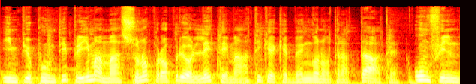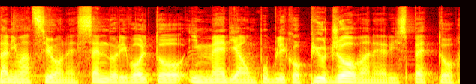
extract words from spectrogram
in più punti prima, ma sono proprio le tematiche che vengono trattate. Un film d'animazione, essendo rivolto in media a un pubblico più giovane rispetto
